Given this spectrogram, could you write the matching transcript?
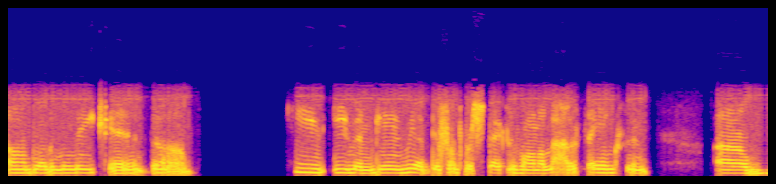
um, Brother Malik, and um, he even gave me a different perspective on a lot of things, and um,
